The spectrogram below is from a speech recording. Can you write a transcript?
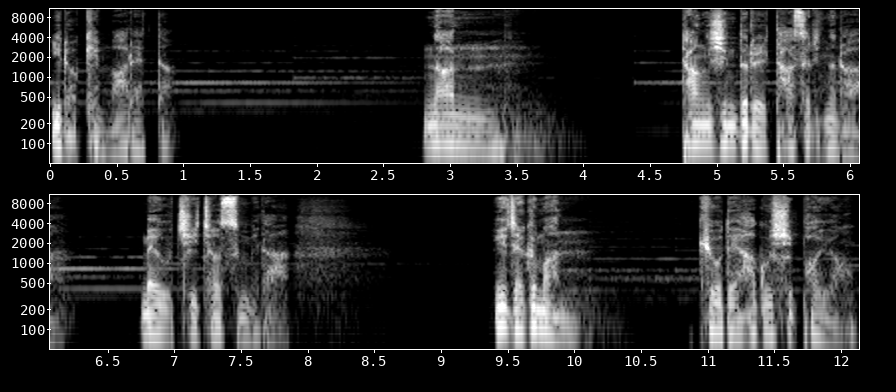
이렇게 말했다. 난 당신들을 다스리느라 매우 지쳤습니다. 이제 그만 교대하고 싶어요.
